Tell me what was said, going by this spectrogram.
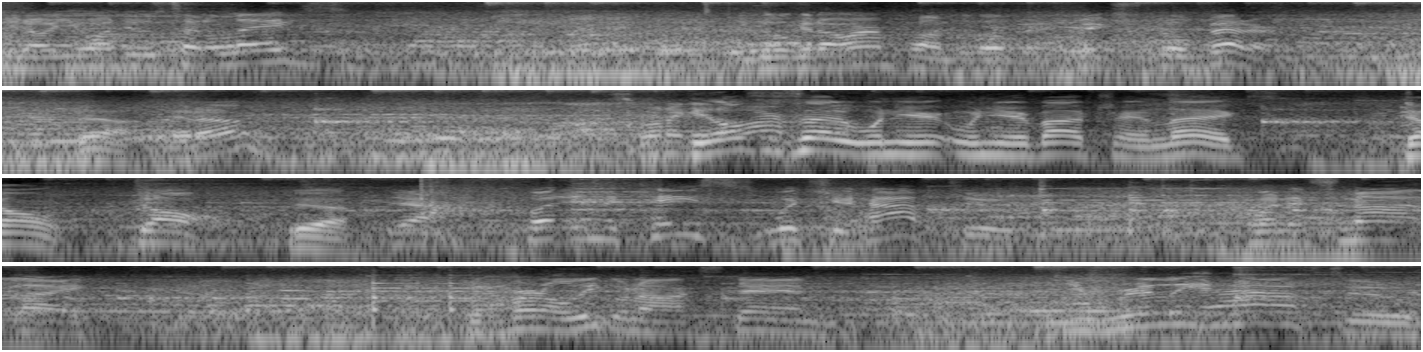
you know, you want to do a set of legs, you go get an arm pump a little bit. It makes you feel better. Yeah. You know? So when I He get also said pump, when you're when you're about to train legs, don't. don't. Yeah. Yeah. But in the case which you have to, when it's not like the vernal equinox, then you really have to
